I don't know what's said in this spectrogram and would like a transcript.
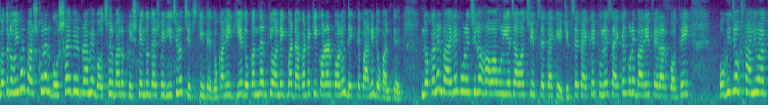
গত রবিবার পাঁশকুড়ার গোসাইবের গ্রামে বছর বারোর কৃষ্ণেন্দু দাস বেরিয়েছিল চিপস কিনতে। দোকানে গিয়ে দোকানদারকে অনেকবার ডাকাটাকি করার পরেও দেখতে পাননি দোকানকে। দোকানের বাইরে পড়েছিল হাওয়া উড়িয়ে যাওয়া চিপসের প্যাকেট। চিপসের প্যাকেট তুলে সাইকেল করে বাড়ি ফেরার পথেই অভিযোগ স্থানীয় এক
